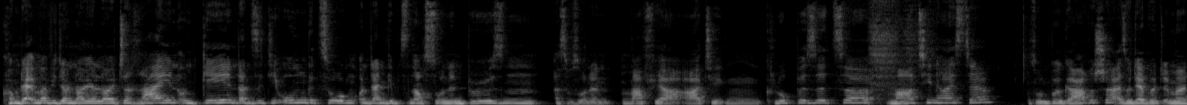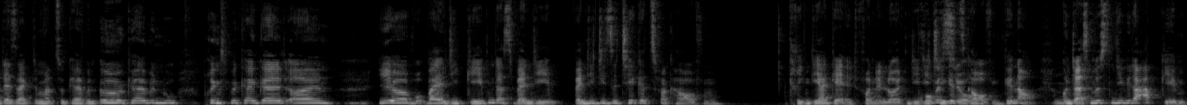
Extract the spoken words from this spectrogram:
kommen da immer wieder neue Leute rein und gehen, dann sind die umgezogen und dann gibt es noch so einen bösen, also so einen Mafia-artigen Clubbesitzer, Martin heißt der, so ein bulgarischer, also der wird immer, der sagt immer zu Kevin, äh, Kevin, du bringst mir kein Geld ein, hier, wo, weil die geben das, wenn die, wenn die diese Tickets verkaufen, kriegen die ja Geld von den Leuten, die Provision. die Tickets kaufen. Genau. Mhm. Und das müssten die wieder abgeben.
